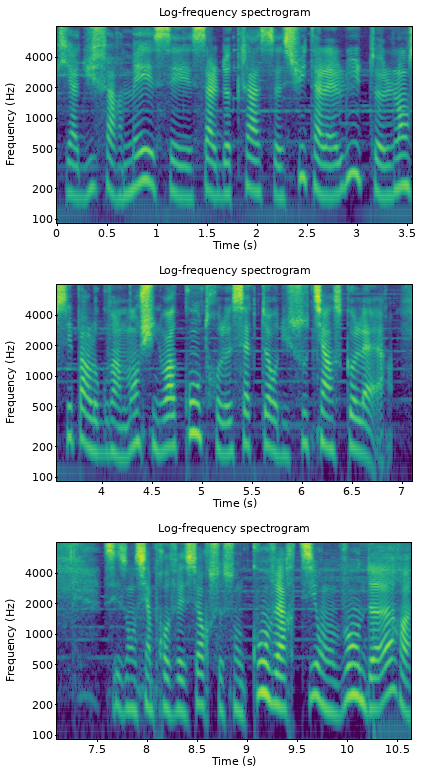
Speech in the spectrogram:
qui a dû fermer ses salles de classe suite à la lutte lancée par le gouvernement chinois contre le secteur du soutien scolaire. Ces anciens professeurs se sont convertis en vendeurs,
